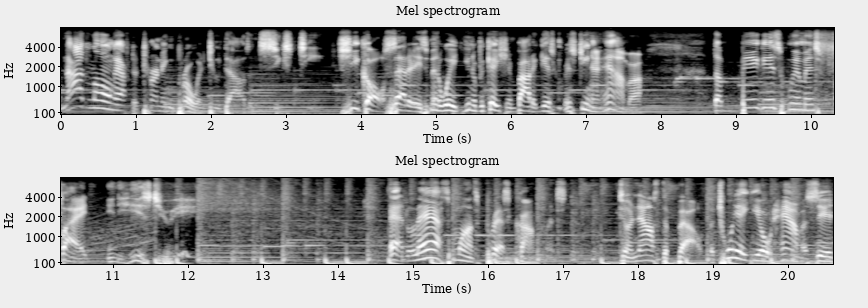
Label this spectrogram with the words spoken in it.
not long after turning pro in 2016. She called Saturday's middleweight unification bout against Christina Hammer the biggest women's fight in history. At last month's press conference to announce the bout, the 28 year old Hammer said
